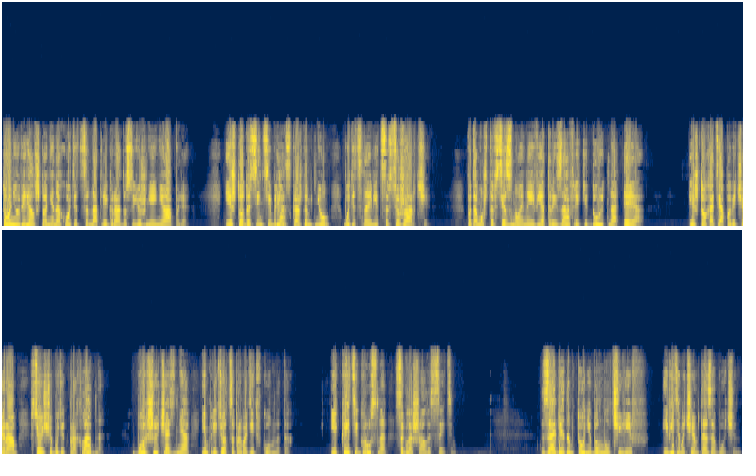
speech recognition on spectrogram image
Тони уверял, что они находятся на три градуса южнее Неаполя, и что до сентября с каждым днем будет становиться все жарче, потому что все знойные ветры из Африки дуют на Эа, и что хотя по вечерам все еще будет прохладно, большую часть дня им придется проводить в комнатах и Кэти грустно соглашалась с этим. За обедом Тони был молчалив и, видимо, чем-то озабочен.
